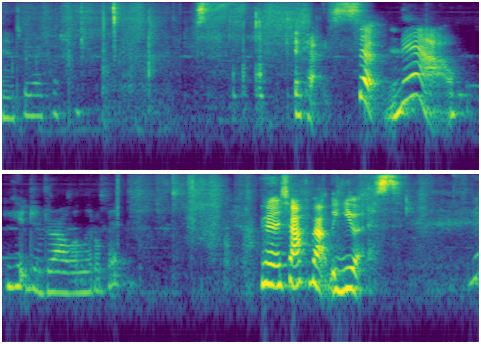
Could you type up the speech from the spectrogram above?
Answer that question? Okay, so now you get to draw a little bit. We're going to talk about the U.S. Yeah,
